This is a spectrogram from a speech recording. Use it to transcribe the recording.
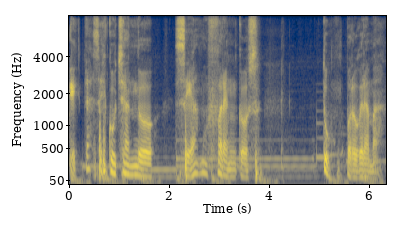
Estás escuchando Seamos Francos, tu programa.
